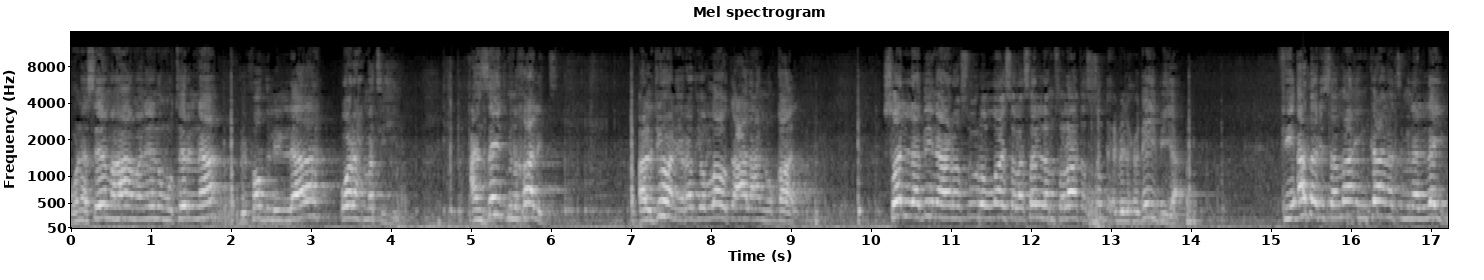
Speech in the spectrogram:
unasema haya maneno mutirna bifadlillah wa rahmatihi. An zaid bin khalid الجهني رضي الله تعالى عنه قال صلى بنا رسول الله صلى الله عليه وسلم صلاة الصبح بالحديبية في أثر سماء كانت من الليل.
